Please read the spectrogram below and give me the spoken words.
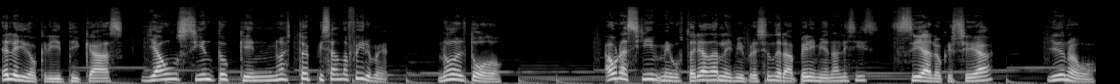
he leído críticas y aún siento que no estoy pisando firme. No del todo. Aún así, me gustaría darles mi impresión de la peli y mi análisis, sea lo que sea. Y de nuevo,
